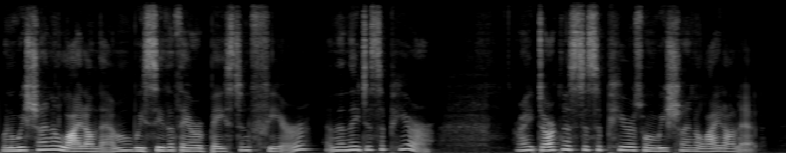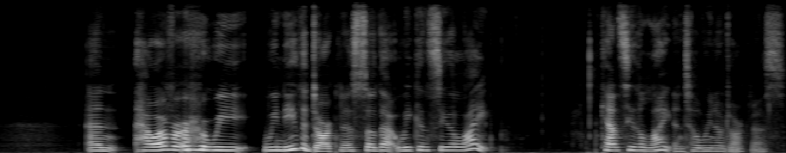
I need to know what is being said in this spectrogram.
When we shine a light on them, we see that they are based in fear and then they disappear. Right? Darkness disappears when we shine a light on it. And however, we we need the darkness so that we can see the light. Can't see the light until we know darkness.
